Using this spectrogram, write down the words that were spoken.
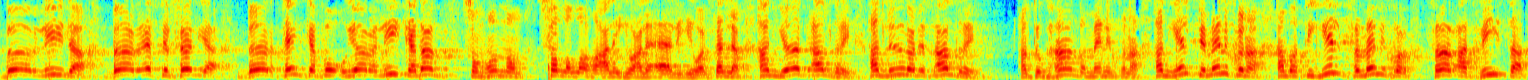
bör lyda, bör efterfölja, bör tänka på och göra likadant som honom sallallahu alaihi wa alihi wasallam. Han ljög aldrig, han lurades aldrig. Han tog hand om människorna. Han hjälpte människorna. Han var till hjälp för människor för att visa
